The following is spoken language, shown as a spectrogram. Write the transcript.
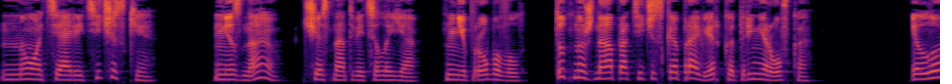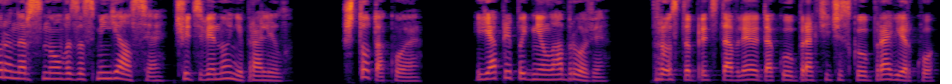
но теоретически... «Не знаю», — честно ответила я. «Не пробовал. Тут нужна практическая проверка, тренировка». И Лоренер снова засмеялся, чуть вино не пролил. «Что такое?» Я приподняла брови. «Просто представляю такую практическую проверку.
